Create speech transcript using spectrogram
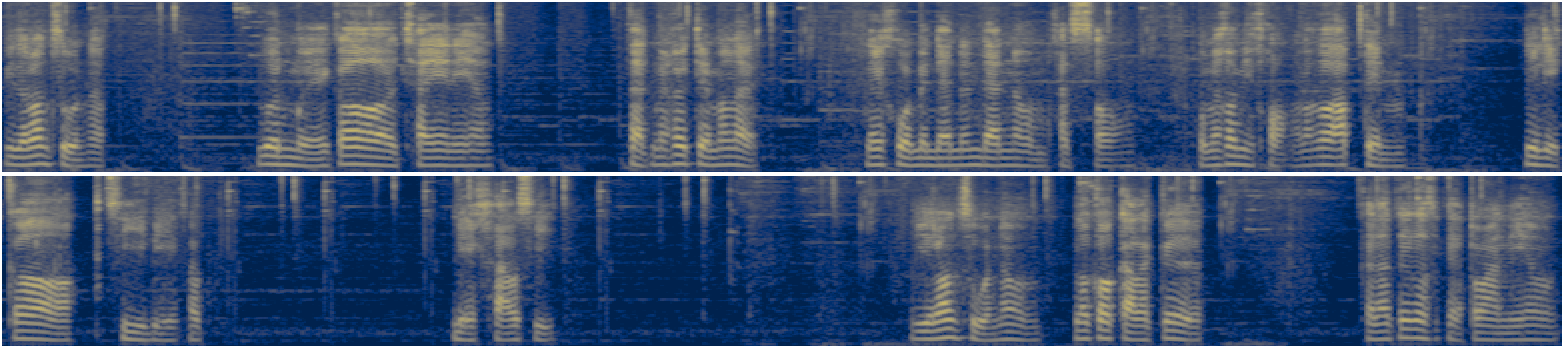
วิลลอนศูนย์ครับรวนเหมยก็ใช้อันนี้ครับ ตัดไม่ค่อยเต็มเท่าไหร่ไลคนเป็นแดนแดนนะผมขัดสองผมไม่ค่อยมีของแล้วก็อัพเต็มเดลิกก็สี่เบรกครับเบรกขาวสี่ ยีรอนศูนย์ครับแล้วก็การาเกอร์การาเกอร์ก็สเก็ตประมาณนี้ครับ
